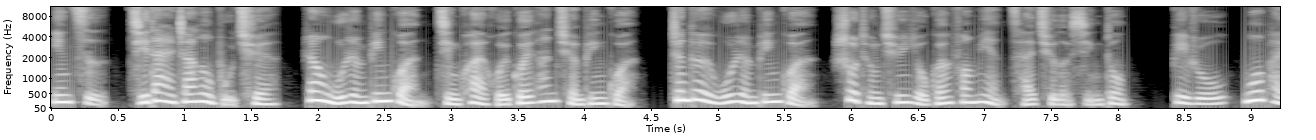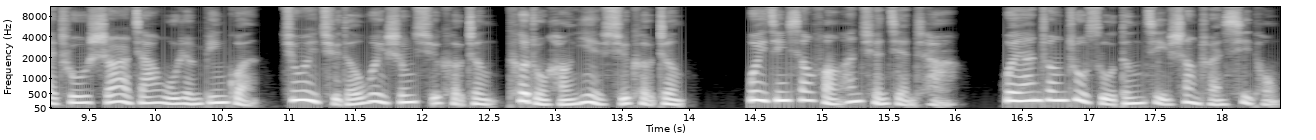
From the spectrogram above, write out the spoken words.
因此，亟待扎漏补缺，让无人宾馆尽快回归安全宾馆。针对无人宾馆，朔城区有关方面采取了行动，比如摸排出十二家无人宾馆均未取得卫生许可证、特种行业许可证，未经消防安全检查，未安装住宿登记上传系统，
